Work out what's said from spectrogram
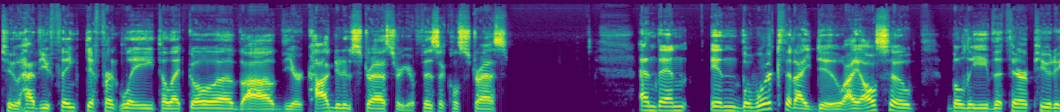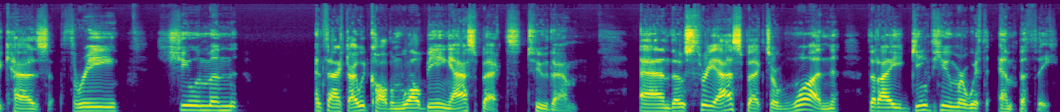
to have you think differently, to let go of uh, your cognitive stress or your physical stress. And then in the work that I do, I also believe that therapeutic has three human, in fact, I would call them well being aspects to them. And those three aspects are one, that I give humor with empathy.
